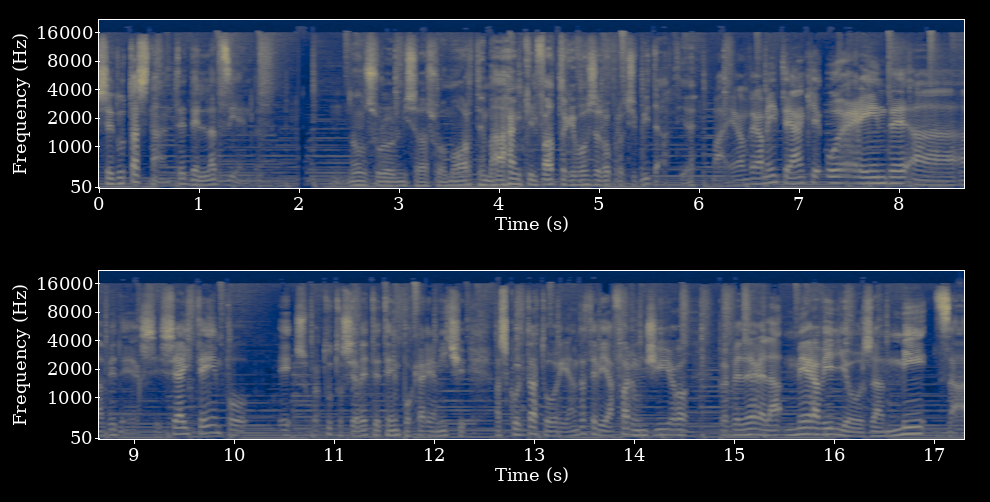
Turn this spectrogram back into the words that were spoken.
seduta stante dell'azienda. Non solo alla sua morte, ma anche il fatto che fossero precipitati. Eh. Ma erano veramente anche orrende a, a vedersi. Se hai tempo e soprattutto se avete tempo, cari amici ascoltatori, andatevi a fare un giro per vedere la meravigliosa Miza.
